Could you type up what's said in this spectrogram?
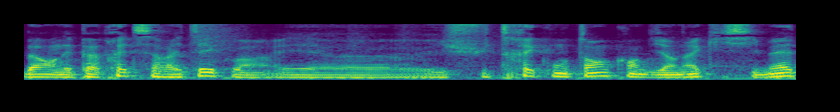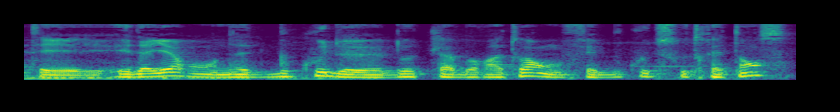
ben on n'est pas prêt de s'arrêter quoi. Et euh, je suis très content quand il y en a qui s'y mettent. Et, et d'ailleurs on aide beaucoup de d'autres laboratoires on fait beaucoup de sous-traitance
